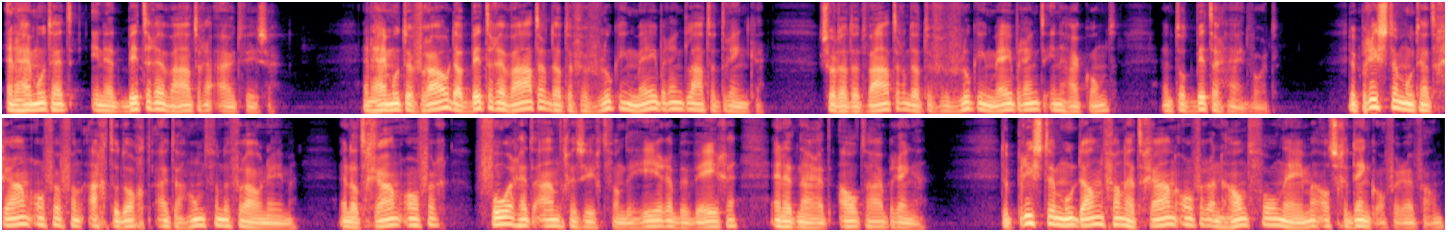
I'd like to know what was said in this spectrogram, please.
En hij moet het in het bittere water uitwissen. En hij moet de vrouw dat bittere water dat de vervloeking meebrengt laten drinken, zodat het water dat de vervloeking meebrengt in haar komt en tot bitterheid wordt. De priester moet het graanoffer van achterdocht uit de hand van de vrouw nemen en dat graanoffer voor het aangezicht van de Heere bewegen en het naar het altaar brengen. De priester moet dan van het graanoffer een handvol nemen als gedenkoffer ervan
